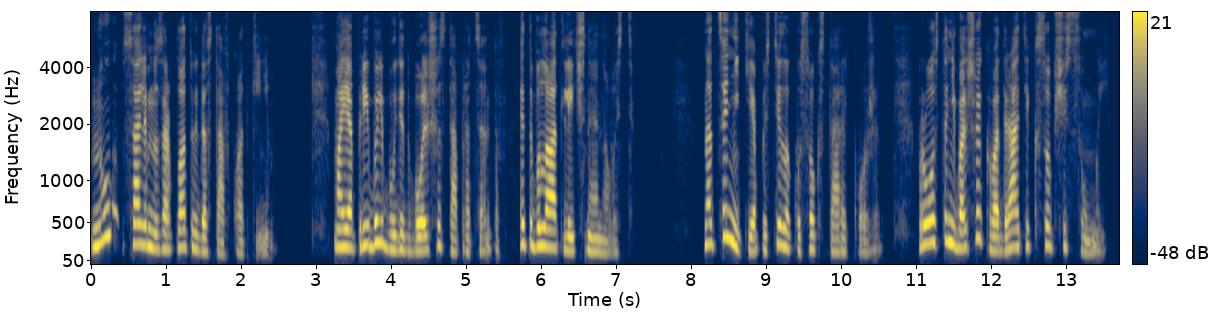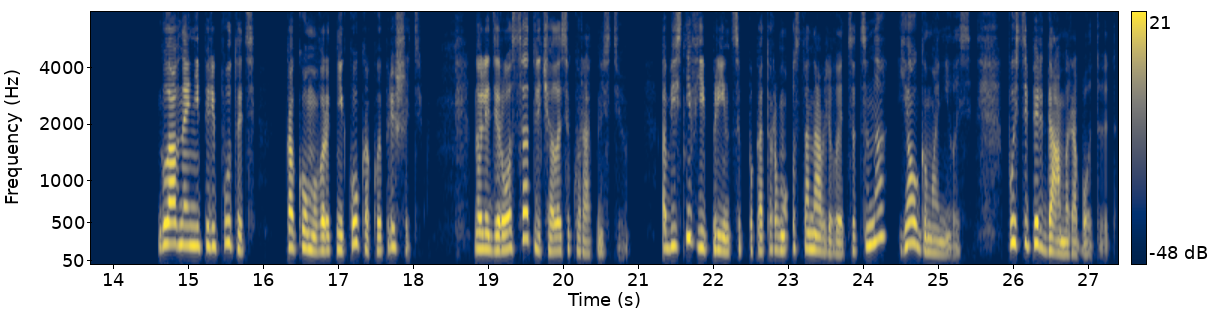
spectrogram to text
Ну, салим на зарплату и доставку откинем. Моя прибыль будет больше 100%. Это была отличная новость. На ценнике я опустила кусок старой кожи. Просто небольшой квадратик с общей суммой. Главное не перепутать, какому воротнику какой пришить. Но леди Росса отличалась аккуратностью. Объяснив ей принцип, по которому устанавливается цена, я угомонилась. Пусть теперь дамы работают.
